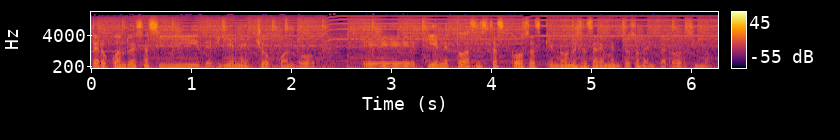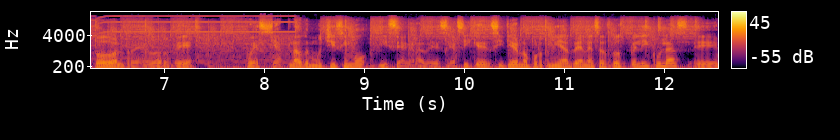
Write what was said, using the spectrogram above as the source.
pero cuando es así de bien hecho, cuando eh, tiene todas estas cosas que no necesariamente son el terror, sino todo alrededor de, pues se aplaude muchísimo y se agradece. Así que si tienen oportunidad, vean esas dos películas. Eh,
